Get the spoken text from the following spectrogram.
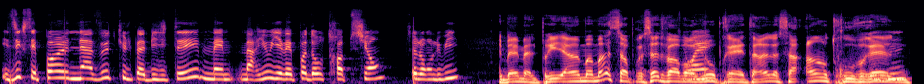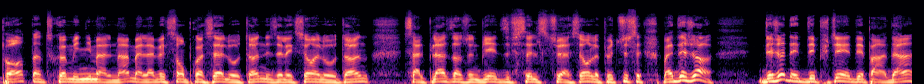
Il dit que c'est pas un aveu de culpabilité, mais Mario, il n'y avait pas d'autre option, selon lui? Est bien mal pris. À un moment, son procès devait avoir Ouais. lieu au printemps. Là, ça entrouvrait une porte, en tout cas minimalement, mais avec son procès à l'automne, les élections à l'automne, ça le place dans une bien difficile situation. Le peux-tu... Ben déjà, déjà d'être député indépendant,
